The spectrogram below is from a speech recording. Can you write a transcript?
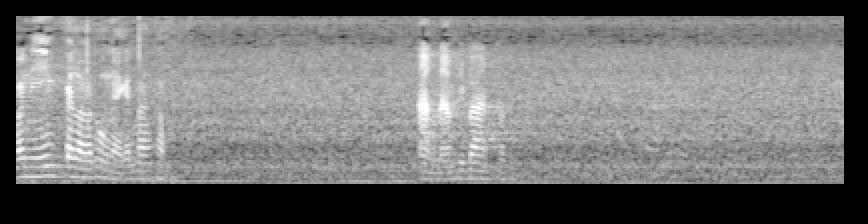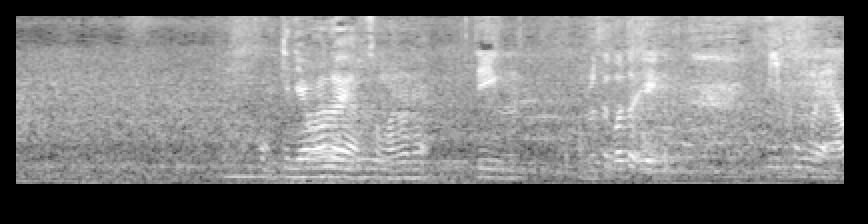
วันนี้ไปลอยกระทงไหนกันบ้างครับ อ่างน้ำที่บ้านครับ ผมกินเยอะมากเลยอะส่งมาโน่นฮะจริง ผมรู้สึกว่าตัวเอง มีพุงแล้ว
